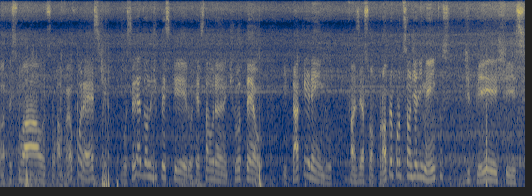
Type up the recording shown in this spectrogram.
Fala pessoal, eu sou Rafael Foreste. Você é dono de pesqueiro, restaurante, hotel e está querendo fazer a sua própria produção de alimentos, de peixes,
